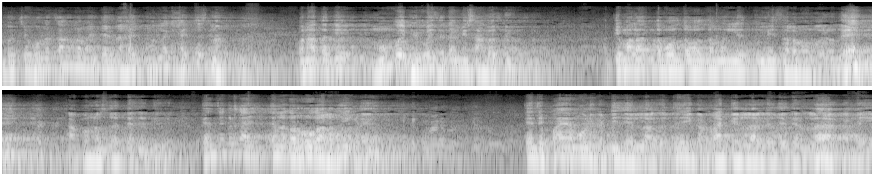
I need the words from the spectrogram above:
बच्चे बोला चांगला माहिती आहे आहेत म्हणलं की आहेतच ना. पण आता ते मुंबई फिंबईचं काय मी सांगत नाही. ते मला आत्ता बोलता बोलता म्हणले तुम्ही चला मुंबई म्हणले आपण नसलं त्यांच्या तिकडे. त्यांच्याकडे काय त्यांना का रोग आला का इकडे? त्यांच्या पायामुळे का डिझेल लागत आहे का राखेल लागत आहे त्यांना का काही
